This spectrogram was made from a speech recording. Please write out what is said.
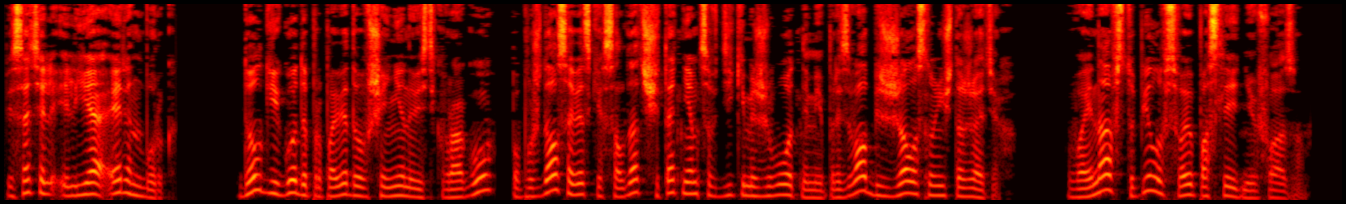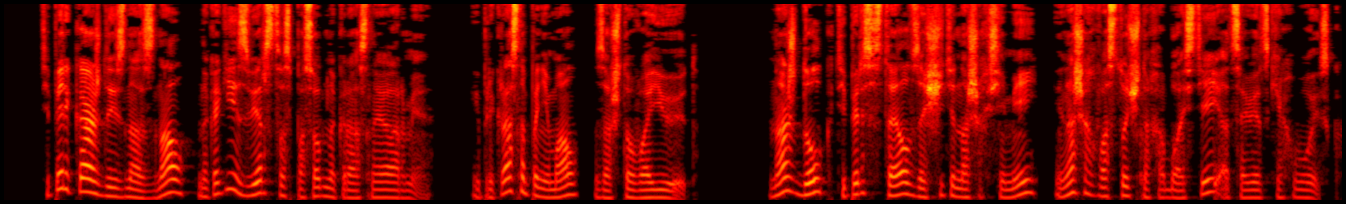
Писатель Илья Эренбург Долгие годы проповедовавший ненависть к врагу, побуждал советских солдат считать немцев дикими животными и призывал безжалостно уничтожать их. Война вступила в свою последнюю фазу. Теперь каждый из нас знал, на какие зверства способна Красная армия, и прекрасно понимал, за что воюет. Наш долг теперь состоял в защите наших семей и наших восточных областей от советских войск.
